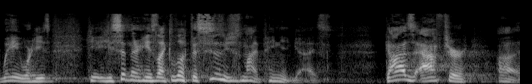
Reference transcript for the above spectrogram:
way where he's, he, he's sitting there he's like, look, this isn't just my opinion, guys. God's after uh,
